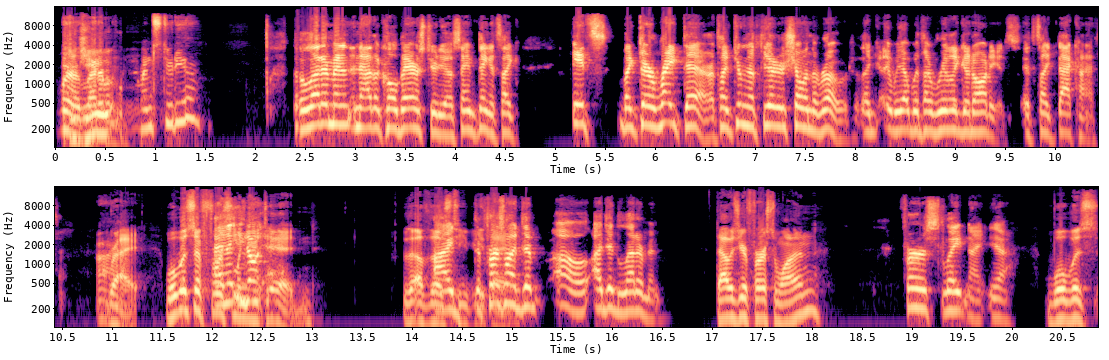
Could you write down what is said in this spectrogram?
Where Did you- Letterman studio? the Letterman and now the Colbert Studio, same thing. It's like it's like they're right there. It's like doing a theater show in the road, like with with a really good audience. It's like that kind of thing. Right. What was the first then, uh, one you, know- did of those I TV? the first one I did. Oh, I did Letterman that was your first one. first late night. Yeah, What was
